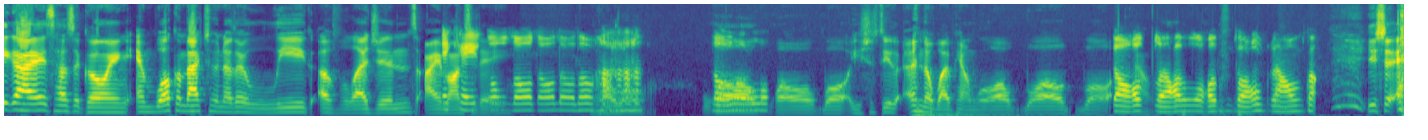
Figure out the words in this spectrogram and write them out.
Hey guys, how's it going? And welcome back to another League of Legends. I'm on today. lol, lol, lol, lol, lol, ha, ha, ha. Lol, Lol. lol, lol. You should see the in the webcam. Lol, lol, lol. Lol, lol, lol, lol, lol, lol, You should.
